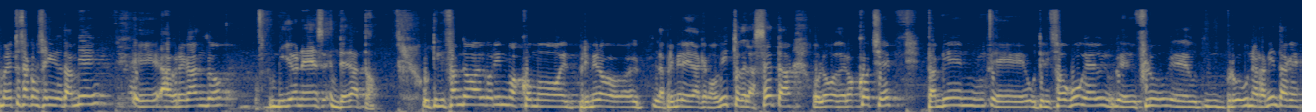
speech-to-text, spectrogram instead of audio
Bueno, esto se ha conseguido también eh, agregando millones de datos. Utilizando algoritmos como el primero, la primera idea que hemos visto de la seta o luego de los coches, también eh, utilizó Google Flu, eh, una herramienta que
